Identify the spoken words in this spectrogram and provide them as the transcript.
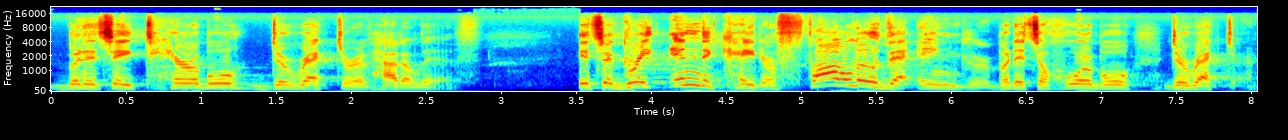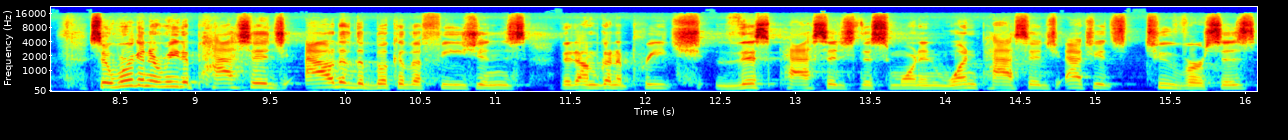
but it's a terrible director of how to live. It's a great indicator. Follow the anger, but it's a horrible director. So, we're going to read a passage out of the book of Ephesians that I'm going to preach this passage this morning. One passage, actually, it's two verses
